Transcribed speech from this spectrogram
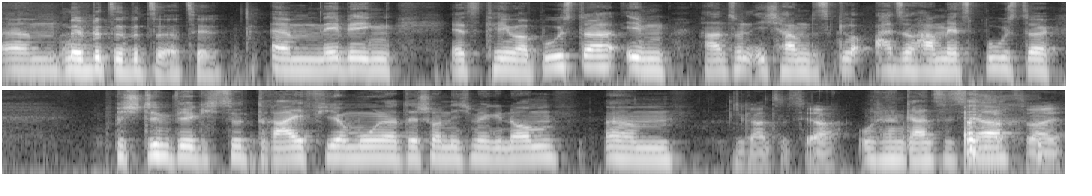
Ähm, Ne, bitte, bitte, erzähl. ähm, ne, wegen jetzt Thema Booster. Eben Hans und ich haben das, also haben jetzt Booster bestimmt wirklich so drei, vier Monate schon nicht mehr genommen. Ähm, Ein ganzes Jahr, oder ein ganzes Jahr. zwei.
